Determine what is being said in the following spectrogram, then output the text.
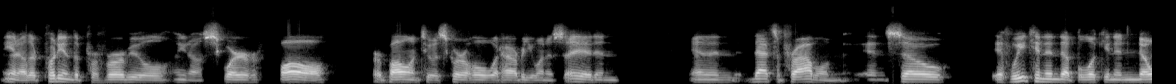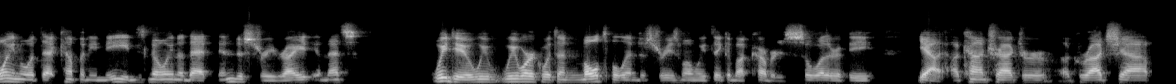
you know, they're putting the proverbial, you know, square ball or ball into a square hole, whatever you want to say it, and and that's a problem. And so if we can end up looking and knowing what that company needs, knowing of that industry, right? And that's we do. We we work within multiple industries when we think about coverage. So whether it be, yeah, a contractor, a garage shop,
